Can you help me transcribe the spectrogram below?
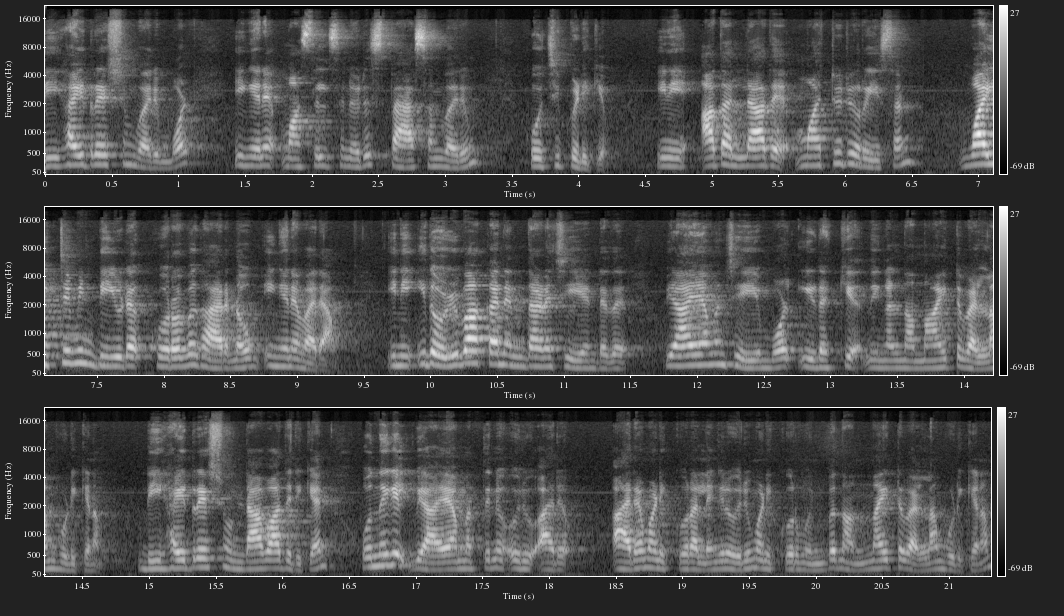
ഡീഹൈഡ്രേഷൻ വരുമ്പോൾ ഇങ്ങനെ മസിൽസിനൊരു സ്പാസം വരും കൊച്ചിപ്പിടിക്കും ഇനി അതല്ലാതെ മറ്റൊരു റീസൺ വൈറ്റമിൻ ഡിയുടെ കുറവ് കാരണവും ഇങ്ങനെ വരാം. ഇനി ഇത് ഒഴിവാക്കാൻ എന്താണ് ചെയ്യേണ്ടത്? വ്യായാമം ചെയ്യുമ്പോൾ ഇടയ്ക്ക് നിങ്ങൾ നന്നായിട്ട് വെള്ളം കുടിക്കണം. ഡീഹൈഡ്രേഷൻ ഉണ്ടാവാതിരിക്കാൻ ഒന്നുകിൽ വ്യായാമത്തിന് ഒരു അര അരമണിക്കൂർ അല്ലെങ്കിൽ ഒരു മണിക്കൂർ മുൻപ് നന്നായിട്ട് വെള്ളം കുടിക്കണം.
